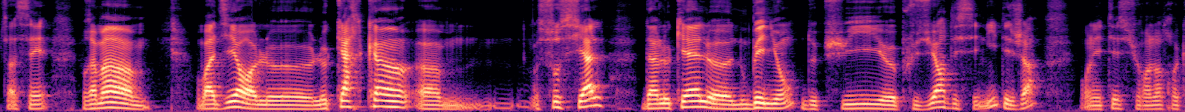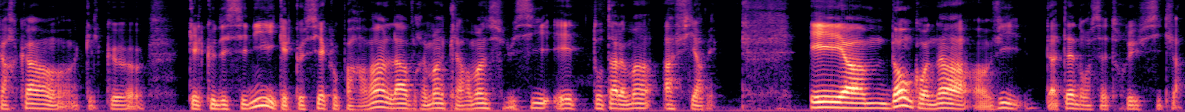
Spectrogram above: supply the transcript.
Ça, c'est vraiment, on va dire, le, le carcan euh, social dans lequel euh, nous baignons depuis euh, plusieurs décennies déjà. On était sur un autre carcan quelques quelques décennies, quelques siècles auparavant, là vraiment clairement celui-ci est totalement affirmé. Et donc on a envie d'atteindre cette réussite-là.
